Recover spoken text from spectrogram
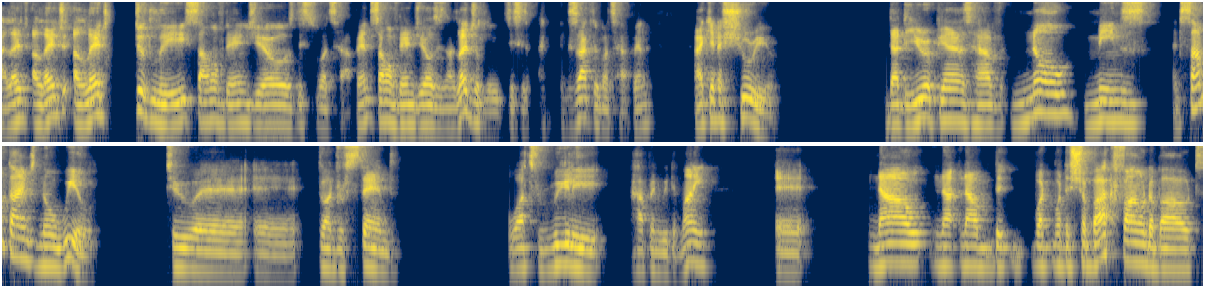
alleg- alleg- allegedly, some of the NGOs, this is what's happened. Some of the NGOs is allegedly, this is exactly what's happened. I can assure you that the Europeans have no means and sometimes no will to uh, uh, to understand what's really happened with the money. Uh, now, now, now the, what, what the Shabak found about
